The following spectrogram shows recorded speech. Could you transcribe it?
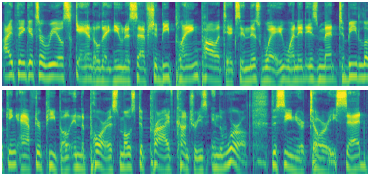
I think it's a real scandal that UNICEF should be playing politics in this way when it is meant to be looking after people in the poorest, most deprived countries in the world, the senior Tory said.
